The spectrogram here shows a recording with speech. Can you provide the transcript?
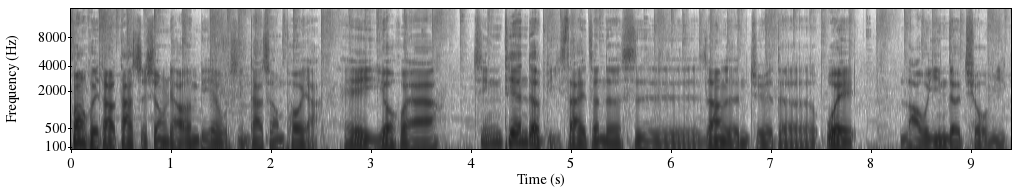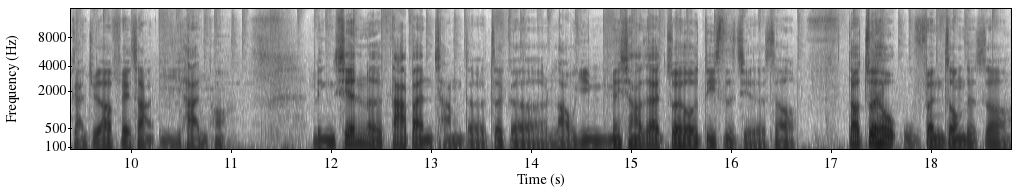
欢迎回到大师兄聊 NBA 五行，大师兄 Poya，哎，又回来啊！今天的比赛真的是让人觉得为老鹰的球迷感觉到非常遗憾哈。领先了大半场的这个老鹰，没想到在最后第四节的时候，到最后五分钟的时候，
